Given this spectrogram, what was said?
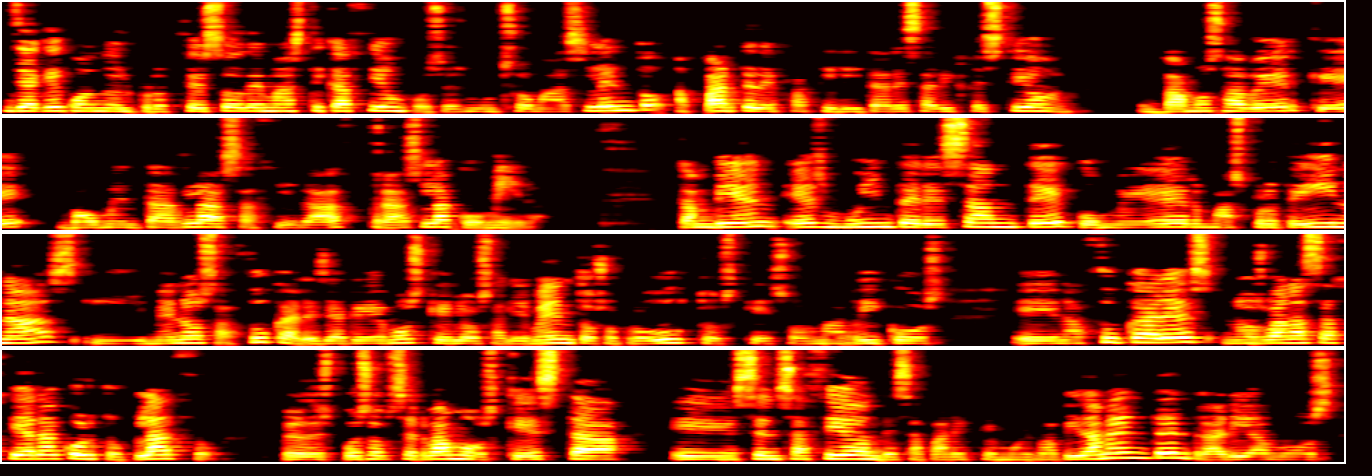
ya que cuando el proceso de masticación pues es mucho más lento, aparte de facilitar esa digestión, vamos a ver que va a aumentar la saciedad tras la comida. También es muy interesante comer más proteínas y menos azúcares, ya que vemos que los alimentos o productos que son más ricos en azúcares nos van a saciar a corto plazo, pero después observamos que esta eh, sensación desaparece muy rápidamente, entraríamos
